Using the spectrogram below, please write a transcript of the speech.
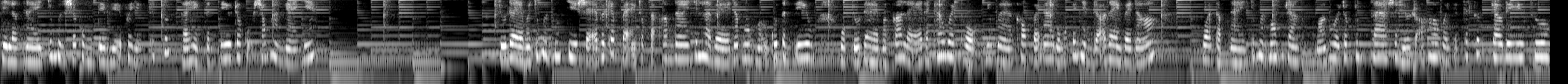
Thì lần này chúng mình sẽ cùng tìm hiểu về những cách thức thể hiện tình yêu trong cuộc sống hàng ngày nhé. Chủ đề mà chúng mình muốn chia sẻ với các bạn trong tập hôm nay chính là về năm ngôn ngữ của tình yêu Một chủ đề mà có lẽ đã khá quen thuộc nhưng mà không phải ai cũng có cái nhìn rõ ràng về nó qua tập này, chúng mình mong rằng mọi người trong chúng ta sẽ hiểu rõ hơn về những cách thức trao đi yêu thương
